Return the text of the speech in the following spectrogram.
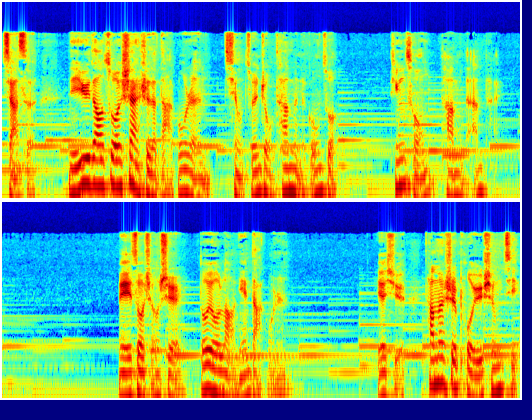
下次你遇到做善事的打工人，请尊重他们的工作，听从他们的安排。每一座城市都有老年打工人，也许他们是迫于生计。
